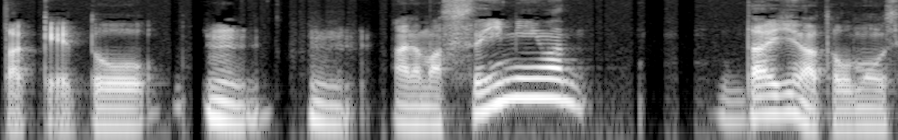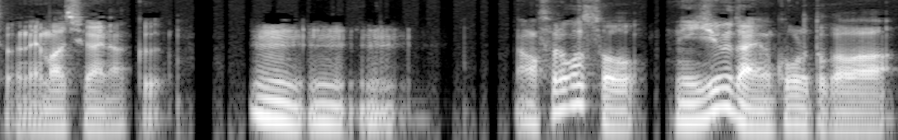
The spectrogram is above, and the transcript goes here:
たけど、うんうん。あのまあ睡眠は大事だと思うんですよね、間違いなく。うんうんなんかそれこそ20代の頃とかは、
